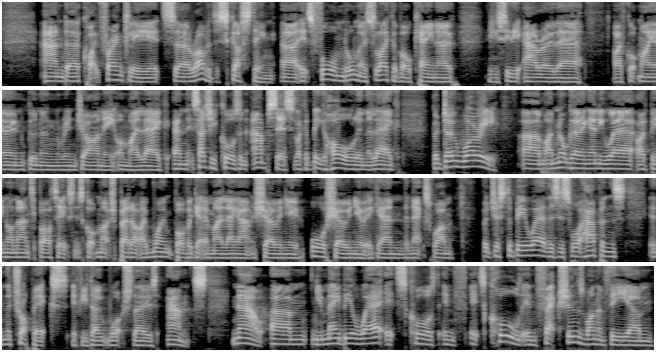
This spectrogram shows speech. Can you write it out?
And uh, quite frankly, it's uh, rather disgusting. Uh, it's formed almost like a volcano. You see the arrow there. I've got my own Gunung Rinjani on my leg, and it's actually caused an abscess, like a big hole in the leg. But don't worry, Um, I'm not going anywhere. I've been on antibiotics and it's got much better. I won't bother getting my leg out and showing you or showing you again the next one. But just to be aware, this is what happens in the tropics if you don't watch those ants. Now, um, you may be aware it's caused. Inf- it's called infections. One of the um,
